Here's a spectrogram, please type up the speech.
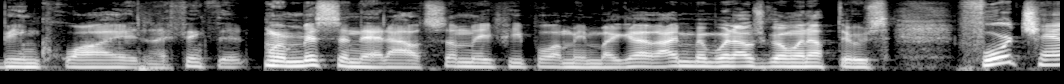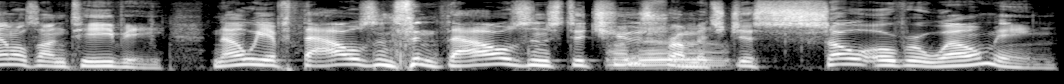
being quiet. And I think that we're missing that out. So many people, I mean, my God, I remember when I was growing up, there was four channels on TV. Now we have thousands and thousands to choose from. It's just so overwhelming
